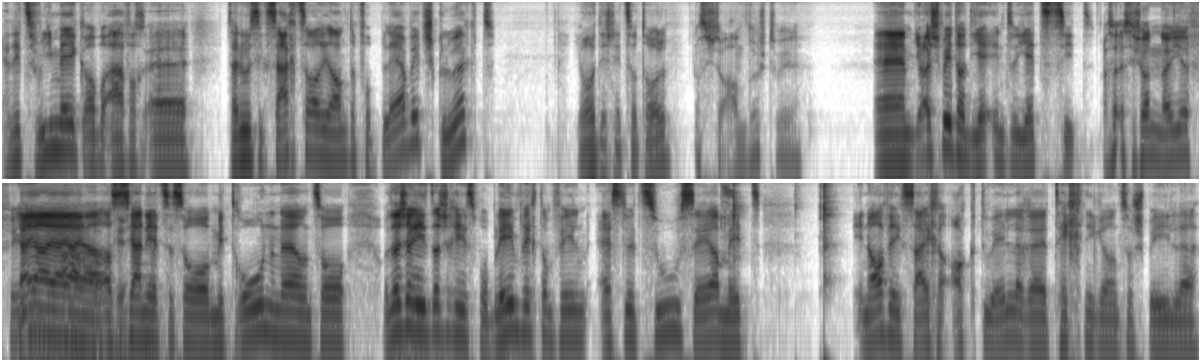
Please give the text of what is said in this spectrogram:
ja nicht das Remake, aber einfach äh, 2016 Variante von Blair Witch geschaut. Ja, das ist nicht so toll. Was ist da anders? wie- Ähm, ja, es spielt halt je, in der Jetztzeit. Also, es ist schon ein neuer Film. Ja, ja, ja, ja. ja. Ah, Also okay. sie haben jetzt so mit Drohnen und so. Und das ist, ein, das ist ein das Problem vielleicht am Film. Es tut zu sehr mit in Anführungszeichen aktuelleren Techniken und so spielen,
